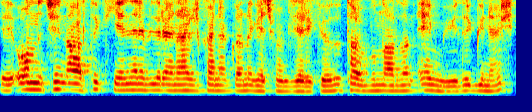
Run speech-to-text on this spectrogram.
E, onun için artık yenilenebilir enerji kaynaklarına geçmemiz gerekiyordu. Tabi bunlardan en büyüğü de güneş.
